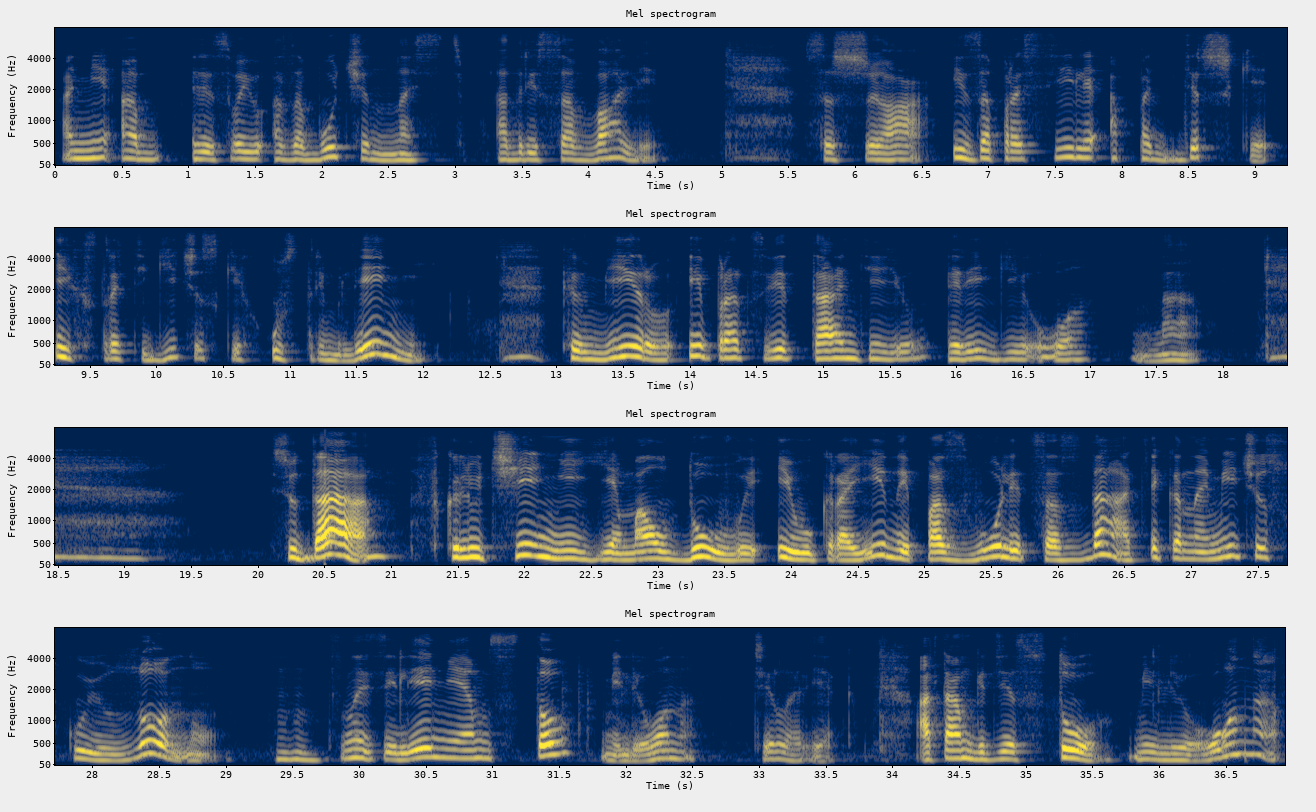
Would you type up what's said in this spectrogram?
Они э, свою озабоченность адресовали США и запросили о поддержке их стратегических устремлений к миру и процветанию региона на. Сюда включение Молдовы и Украины позволит создать экономическую зону с населением 100 миллионов человек. А там, где 100 миллионов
